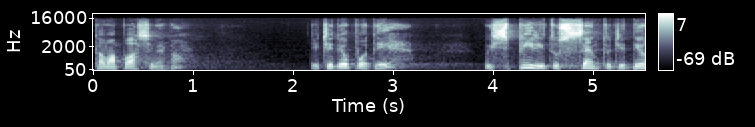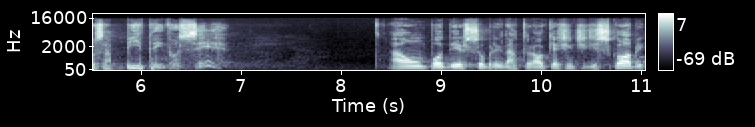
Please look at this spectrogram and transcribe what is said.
Toma posse, meu irmão. Ele te deu poder. O Espírito Santo de Deus habita em você. Há um poder sobrenatural que a gente descobre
